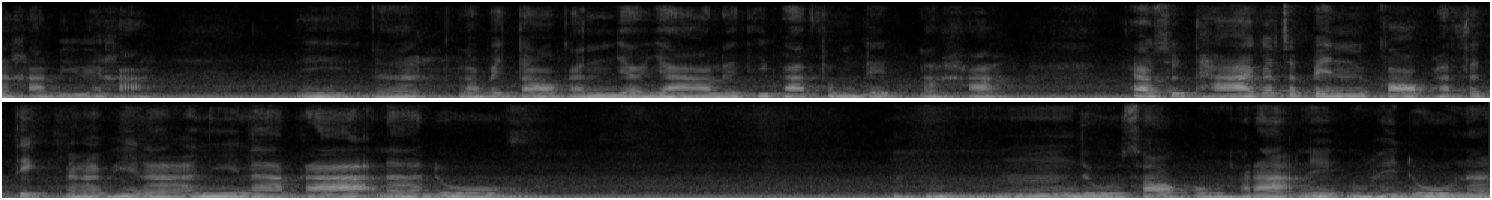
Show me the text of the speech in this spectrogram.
นะคะ พี่วิค่ะ นี่นะเราไปต่อกันยาวๆเลยที่พระสมเด็จนะคะ แถวสุดท้ายก็จะเป็นกรอบพลาสติกนะคะพี่นะ อันนี้หน้าพระนะดูดูซอกองค์พระนี่ให้ดูนะ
